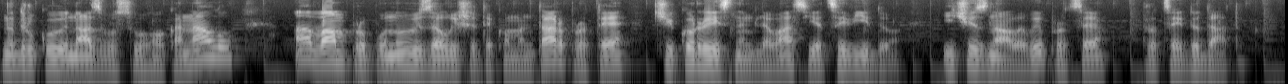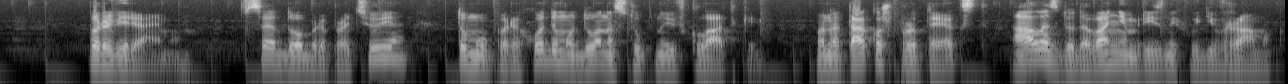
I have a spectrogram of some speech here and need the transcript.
Надрукую назву свого каналу, а вам пропоную залишити коментар про те, чи корисним для вас є це відео, і чи знали ви про це, про цей додаток. Перевіряємо. Все добре працює, тому переходимо до наступної вкладки. Вона також про текст, але з додаванням різних видів рамок.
